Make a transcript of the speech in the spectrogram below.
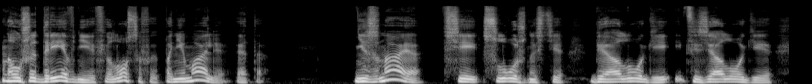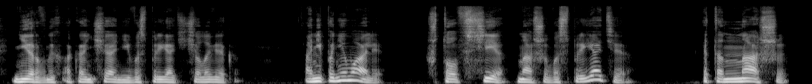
но уже древние философы понимали это. Не зная всей сложности биологии и физиологии нервных окончаний восприятия человека. Они понимали, что все наши восприятия – это наши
